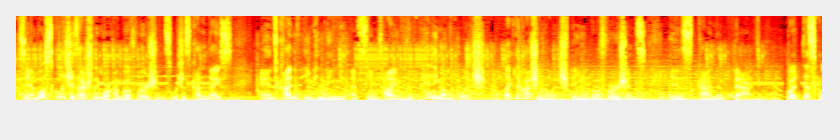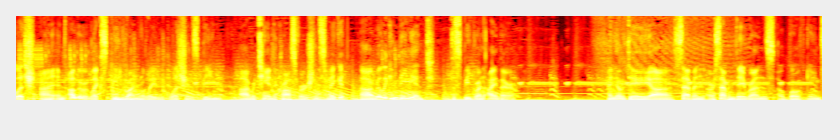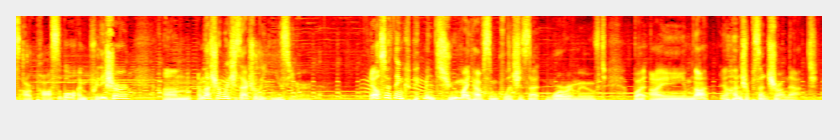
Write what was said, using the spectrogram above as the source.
so yeah, most glitches actually work on both versions, which is kind of nice and kind of inconvenient at the same time, depending on the glitch. Like the crushing glitch being in both versions is kind of bad. But this glitch, uh, and other like speedrun related glitches being uh, retained across versions make it uh, really convenient to speedrun either. I know day uh, 7 or 7 day runs of both games are possible, I'm pretty sure. Um, I'm not sure which is actually easier. I also think Pikmin 2 might have some glitches that were removed, but I am not 100% sure on that.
